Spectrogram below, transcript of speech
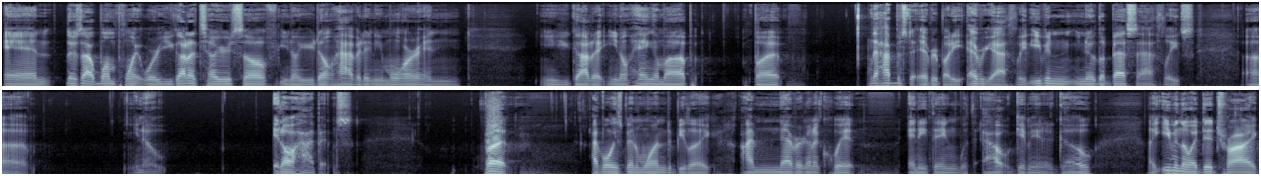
And there's that one point where you got to tell yourself, you know, you don't have it anymore and you got to, you know, hang them up, but that happens to everybody, every athlete, even, you know, the best athletes. Uh you know, it all happens. But I've always been one to be like I'm never to quit anything without giving it a go like even though I did try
